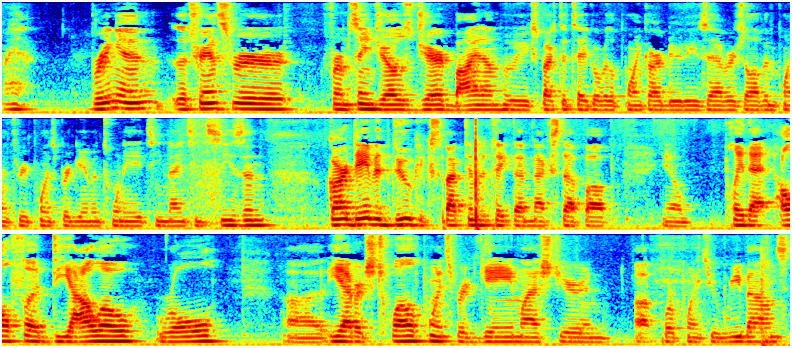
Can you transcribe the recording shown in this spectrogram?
man bring in the transfer from St. Joe's, Jared Bynum, who you expect to take over the point guard duties, averaged 11.3 points per game in 2018-19 season. Guard David Duke, expect him to take that next step up. You know, play that alpha Diallo role. Uh, he averaged 12 points per game last year and uh, 4.2 rebounds.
